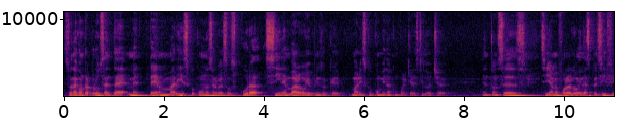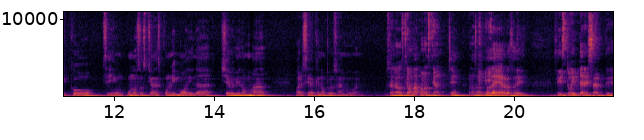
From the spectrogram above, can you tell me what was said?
Suena contraproducente meter marisco con una cerveza oscura, sin embargo, yo pienso que marisco combina con cualquier estilo de cheve. Entonces, si ya me fuera algo bien específico, sí, un- unos ostiones con limón y una cheve bien ahumada, pareciera que no, pero sabe muy bueno. O sea, la ostión va con ostión. Sí, no, Ok. no le erras ahí. Sí, estuvo interesante.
